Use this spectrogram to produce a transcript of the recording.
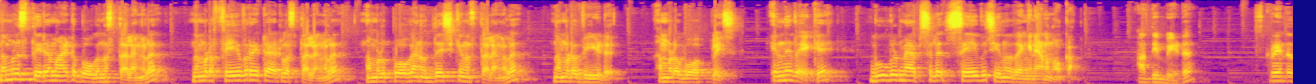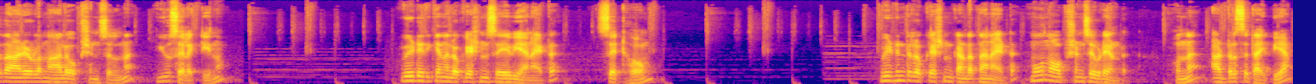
നമ്മൾ സ്ഥിരമായിട്ട് പോകുന്ന സ്ഥലങ്ങൾ നമ്മുടെ ഫേവറേറ്റ് ആയിട്ടുള്ള സ്ഥലങ്ങൾ നമ്മൾ പോകാൻ ഉദ്ദേശിക്കുന്ന സ്ഥലങ്ങൾ നമ്മുടെ വീട് നമ്മുടെ വർക്ക് പ്ലേസ് എന്നിവയൊക്കെ ഗൂഗിൾ മാപ്സിൽ സേവ് ചെയ്യുന്നത് എങ്ങനെയാണെന്ന് നോക്കാം. ആദ്യം വീട് സ്ക്രീനിന്റെ താഴെയുള്ള നാല് ഓപ്ഷൻസിൽ നിന്ന് യു സെലക്ട് ചെയ്യുന്നു. വീടിരിക്കുന്ന ലൊക്കേഷൻ സേവ് ചെയ്യാനായിട്ട് സെറ്റ് ഹോം വീടിന്റെ ലൊക്കേഷൻ കണ്ടെത്താനായിട്ട് മൂന്ന് ഓപ്ഷൻസ് ഇവിടെയുണ്ട്. ഒന്ന് അഡ്രസ്സ് ടൈപ്പ് ചെയ്യാം.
